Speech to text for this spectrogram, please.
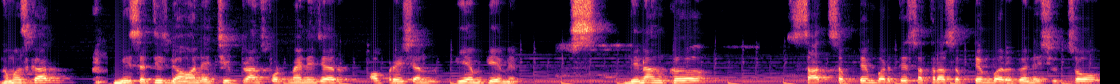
नमस्कार. मी Satish Gawane chief transport manager operation P M P M L दिनांक सात सप्टेंबर ते सतरा सप्टेंबर गणेश उत्सव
